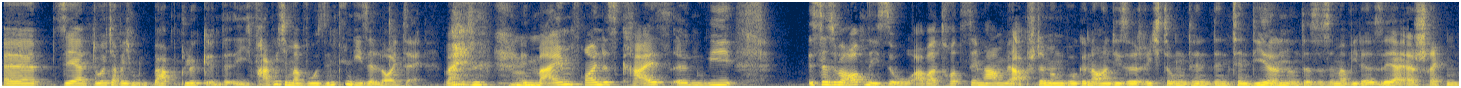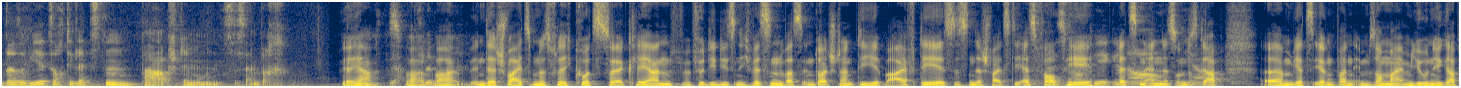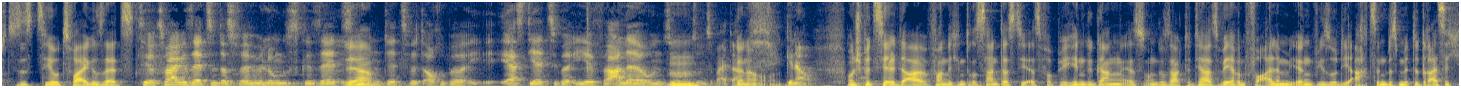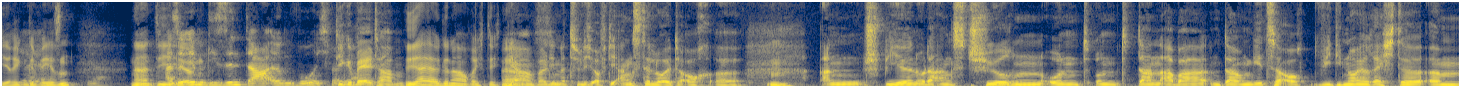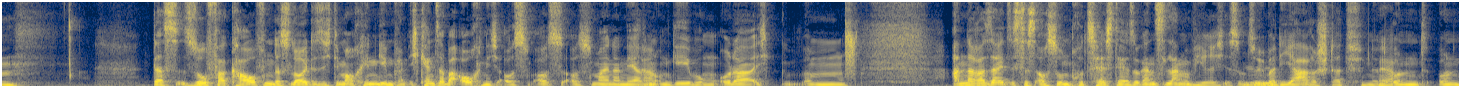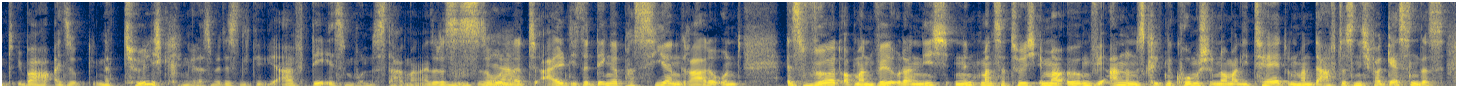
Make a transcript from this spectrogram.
äh, sehr durch. Aber ich habe Glück. Ich frage mich immer, wo sind denn diese Leute? Weil mhm. in meinem Freundeskreis irgendwie ist das überhaupt nicht so. Aber trotzdem haben wir Abstimmungen, wo genau in diese Richtung tendieren. Und das ist immer wieder sehr erschreckend. Also wie jetzt auch die letzten paar Abstimmungen. Es ist einfach ja, ja, es ja, war, war in der Schweiz, um das vielleicht kurz zu erklären, für, für, die, die es nicht wissen, was in Deutschland die AfD ist, ist in der Schweiz die SVP, SVP genau. letzten Endes. Und ja. es gab ähm, jetzt irgendwann im Sommer, im Juni, gab es dieses CO2-Gesetz. CO2-Gesetz und das Verhüllungsgesetz. Ja. Und jetzt wird auch über erst jetzt über Ehe für alle und so, mhm. und, so und so weiter. Genau. genau. Und speziell da fand ich interessant, dass die SVP hingegangen ist und gesagt hat, ja, es wären vor allem irgendwie so die 18- bis Mitte 30-Jährigen ja, gewesen. Ja. Ne, die, also eben, ähm, die sind da irgendwo. Ich die gewählt haben? Ja, ja, genau, richtig. Ja, ja, weil die natürlich auf die Angst der Leute auch äh, mhm. anspielen oder Angst schüren und, und dann aber, und darum geht's ja auch, wie die neue Rechte ähm, das so verkaufen, dass Leute sich dem auch hingeben können. Ich kenne es aber auch nicht aus, aus, aus meiner näheren ja. Umgebung. Oder ich... Ähm, Andererseits ist das auch so ein Prozess, der so ganz langwierig ist und mhm. so über die Jahre stattfindet. Ja. Und, und über, also natürlich kriegen wir das mit. Das, die AfD ist im Bundestag, Mann. Also das mhm. ist so, ja. all diese Dinge passieren gerade und es wird, ob man will oder nicht, nimmt man es natürlich immer irgendwie an und es kriegt eine komische Normalität und man darf das nicht vergessen, dass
